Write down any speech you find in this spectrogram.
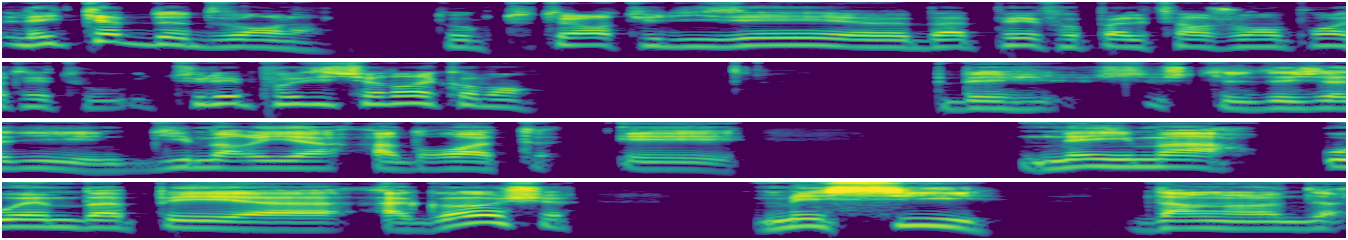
Les quatre de devant là. Donc tout à l'heure, tu disais euh, Mbappé, faut pas le faire jouer en pointe et tout. Tu les positionnerais comment? Ben, je je t'ai déjà dit, Di Maria à droite et Neymar ou Mbappé à, à gauche, Messi dans, dans,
